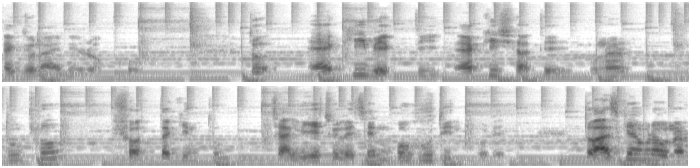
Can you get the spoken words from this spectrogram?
একজন আইনের রক্ষক। তো একই ব্যক্তি একই সাথে ওনার দুটো সত্তা কিন্তু চালিয়ে চলেছেন বহুদিন ধরে। তো আজকে আমরা ওনার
